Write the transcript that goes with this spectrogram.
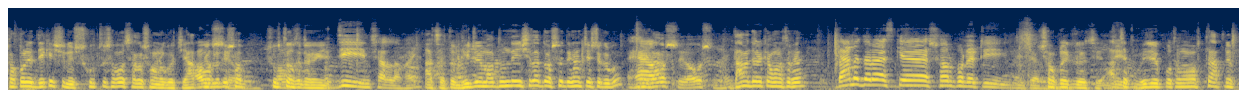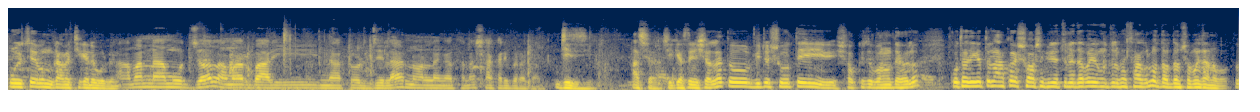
সকলে দেখে শুনে সুস্থ সবল ছাগল সংগ্রহ করছে। আপনাগুলোকে সব সুস্থ আছে জি ইনশাল্লাহ ভাই। আচ্ছা তো ভিডিওর মাধ্যমে ইনশাল্লাহ দর্শক দেখানোর চেষ্টা করব। হ্যাঁ অবশ্যই অবশ্যই দামে দরে কেমন আছে ভাই? দামে ধরো আজকে স্বল্প রেটই দিতে হবে। রেট রয়েছে। আচ্ছা ভিডিওর প্রথম অবস্থা আপনার পরিচয় এবং গ্রামের ঠিকানা বলবেন। আমার নাম উজ্জ্বল আমার বাড়ি নাটোর জেলা নলডাঙ্গা থানা শাকারিপাড়া গ্রাম। জি জি। আচ্ছা ঠিক আছে ইনশাল্লাহ তো ভিডিও শুরুতেই সব কিছু বানাতে হলো। কোথা থেকে তো না করে সরাসরি ভিডিও তুলে দেবো এবং ভাই ছাগল দরদাম সময় জানাব। তো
